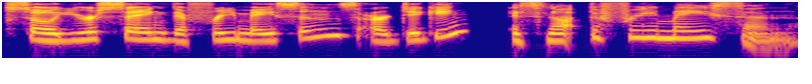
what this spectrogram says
So you're saying the Freemasons are digging? it's not the Freemason.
